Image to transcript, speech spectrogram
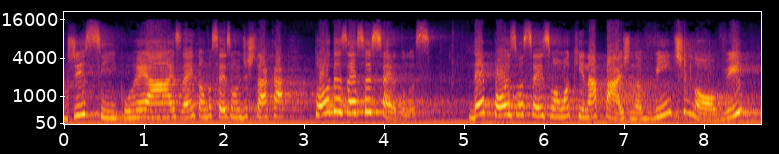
de 5 reais, né? Então vocês vão destacar todas essas cédulas. Depois vocês vão aqui na página 29,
